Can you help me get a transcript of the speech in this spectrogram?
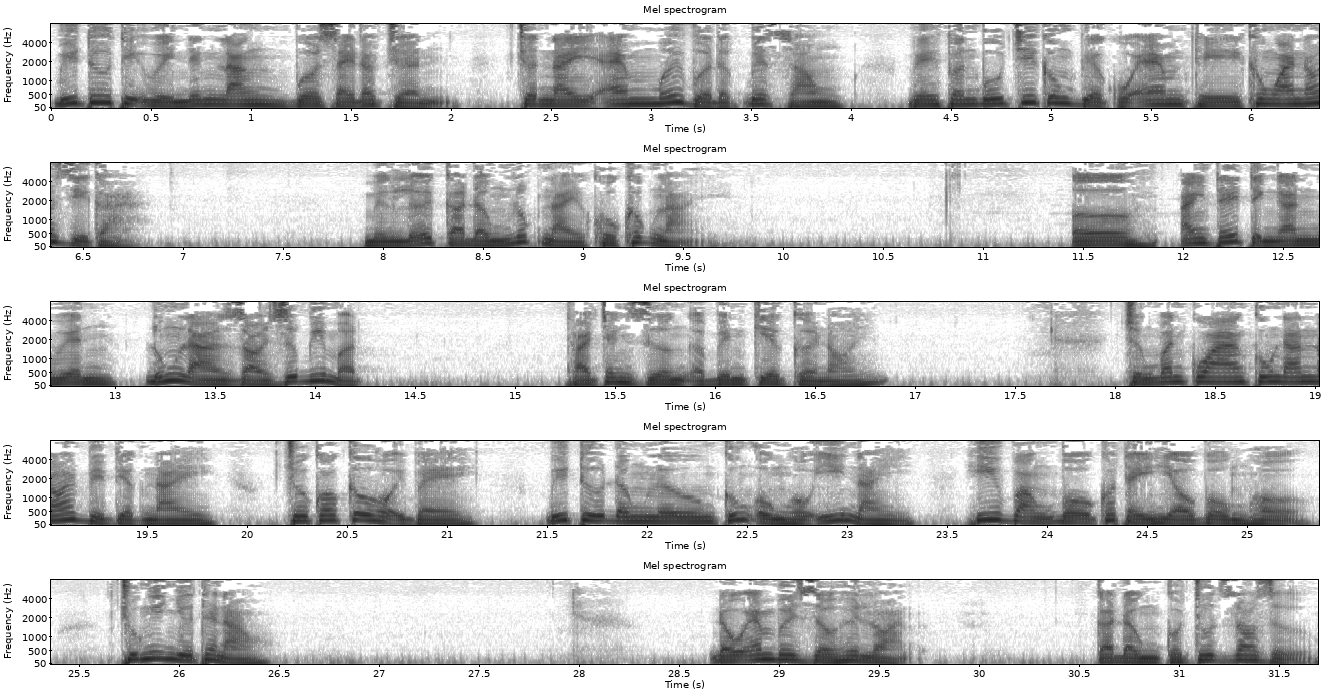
Bí thư thị ủy Ninh Lăng vừa xảy ra chuyện, Chuyện này em mới vừa được biết xong. Về phần bố trí công việc của em thì không ai nói gì cả. Miệng lưỡi cao đông lúc này khô khốc lại. Ờ anh thấy tỉnh An Nguyên Đúng là giỏi giữ bí mật. Thái Tranh Dương ở bên kia cười nói. Trường ban qua cũng đã nói về việc này. Chú có cơ hội về. Bí thư Đông Lưu cũng ủng hộ ý này. Hy vọng bộ có thể hiểu và ủng hộ. Chú nghĩ như thế nào? Đầu em bây giờ hơi loạn. Cả đồng có chút do dự.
